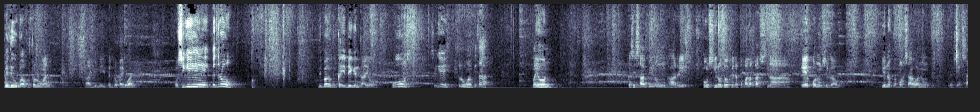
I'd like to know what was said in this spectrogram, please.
Pwede ko ba ako tulungan? Sabi ni Pedro kay Juan. O sige, Pedro. Di ba magkaibigan tayo? Oo, sige, tulungan kita. Ngayon, kasi sabi nung hari, kung sino daw pinakamalakas na eko ng sigaw, yun ang papangasawa ng prinsesa.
